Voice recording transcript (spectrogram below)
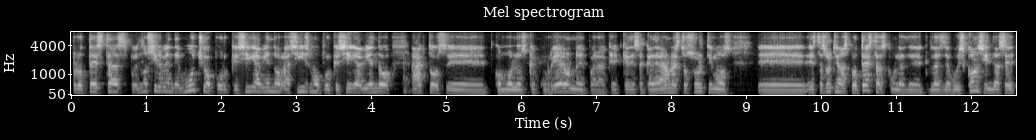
protestas pues no sirven de mucho porque sigue habiendo racismo, porque sigue habiendo actos como los que ocurrieron para que, que desencadenaron estos últimos eh, estas últimas protestas, como las de, las de Wisconsin de hace,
